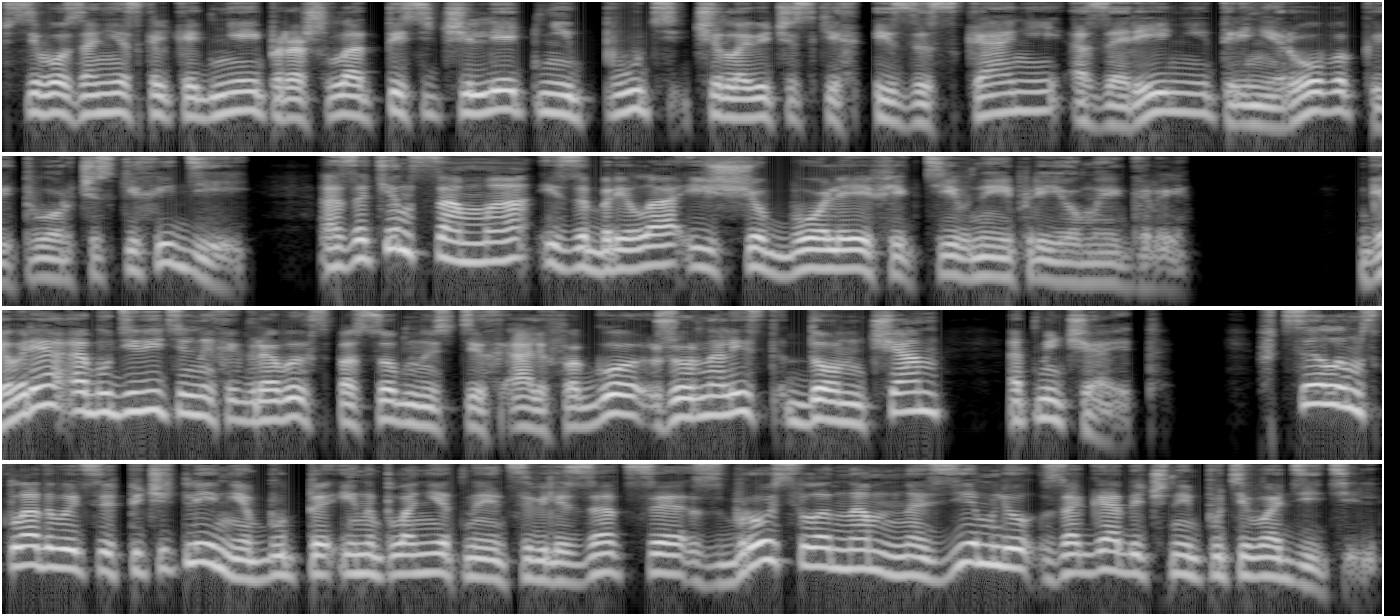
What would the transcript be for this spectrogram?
всего за несколько дней прошла тысячелетний путь человеческих изысканий, озарений, тренировок и творческих идей, а затем сама изобрела еще более эффективные приемы игры. Говоря об удивительных игровых способностях AlphaGo, журналист Дон Чан отмечает, в целом складывается впечатление, будто инопланетная цивилизация сбросила нам на Землю загадочный путеводитель,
